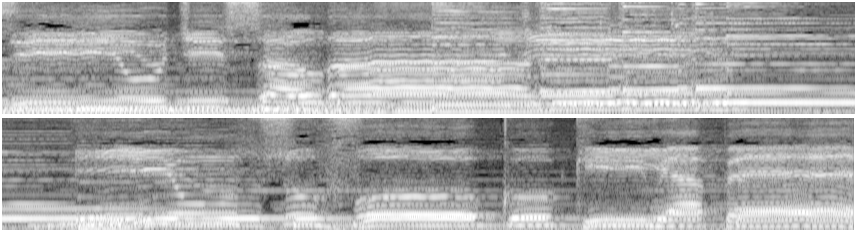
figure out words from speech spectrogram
vazio de saudade e um sufoco que me aperta.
